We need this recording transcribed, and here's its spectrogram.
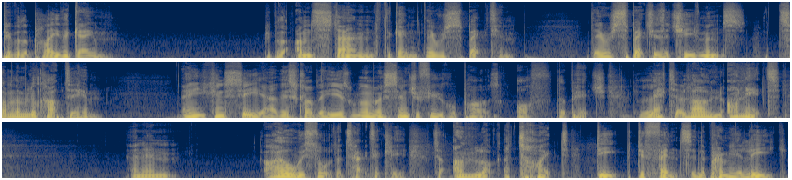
people that play the game, people that understand the game. They respect him, they respect his achievements. Some of them look up to him. And you can see at this club that he is one of the most centrifugal parts off the pitch, let alone on it. And then I always thought that tactically, to unlock a tight, deep defence in the Premier League,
